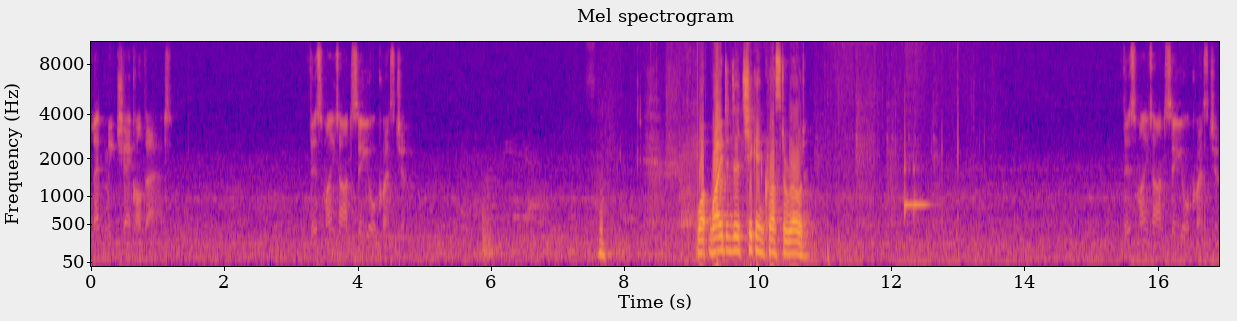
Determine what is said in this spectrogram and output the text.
Let me check on that. This might answer your question. What, why did the chicken cross the road? This might answer your question.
